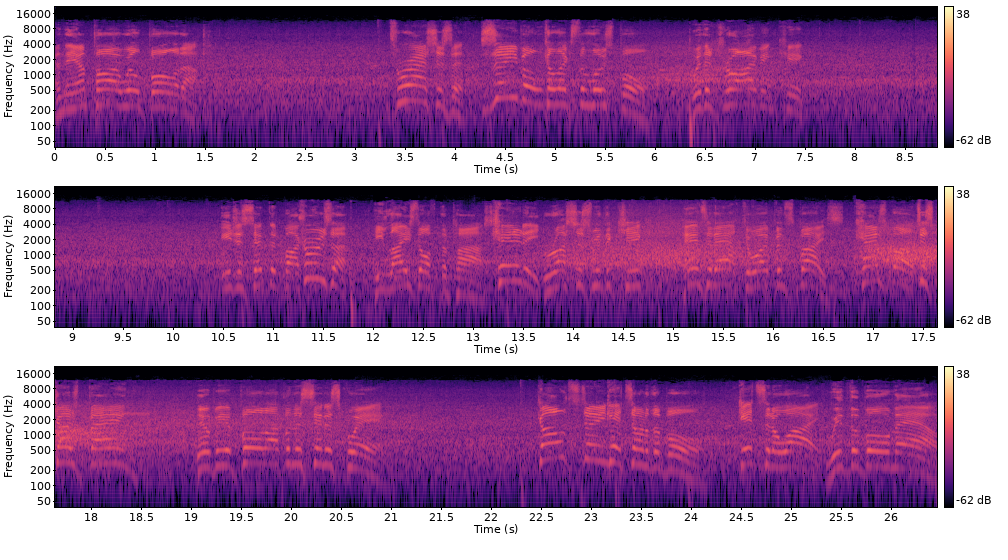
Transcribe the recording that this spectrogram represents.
And the umpire will ball it up. Thrashes it. Ziebell collects the loose ball with a driving kick. Intercepted by Kreuzer. He lays off the pass. Kennedy rushes with the kick, hands it out to open space. Casboult just goes bang. There'll be a ball up in the centre square. Goldstein gets onto the ball. Gets it away with the ball now.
